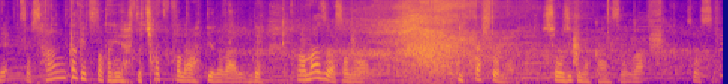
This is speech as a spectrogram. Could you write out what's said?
ね、その3ヶ月とかになるとちょっとなっていうのがあるんで、まあ、まずはその、行った人の正直な感想が、そうそう、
